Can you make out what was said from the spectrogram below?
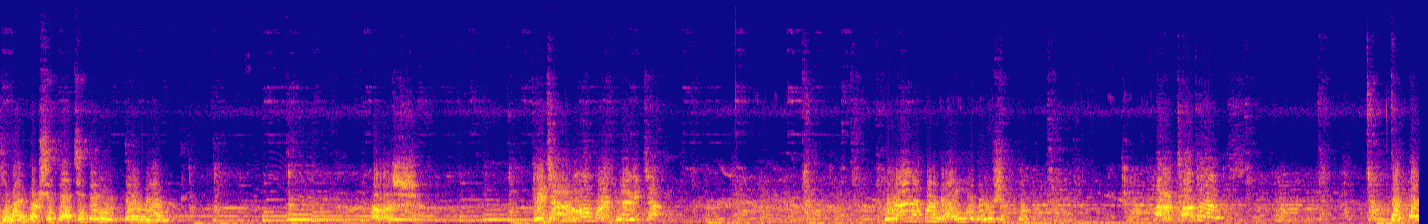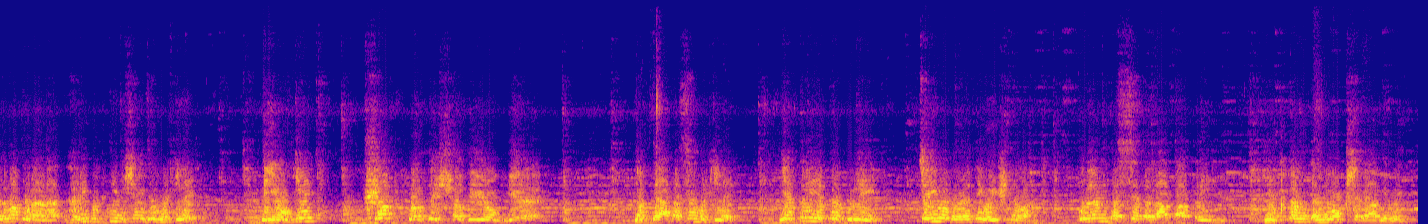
किमान पक्ष त्याची तरी उत्तरं मिळावीत अवश्य. विचार हो प्रश्न विचार. पुराण आपण ग्राह्य धरू शकतो. अर्थातच. तर पद्मपुराणात हरिभक्तीविषयी जे म्हटलंय ते योग्य? शत प्रतिशत योग्य आहे. मग त्यात असं म्हटलंय यत्र यत्र कुले चैव भवती वैष्णव कुलम तस्य तदा पापैः युक्तम तन्मोक्षगामी वै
